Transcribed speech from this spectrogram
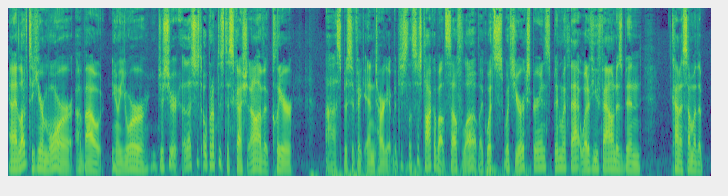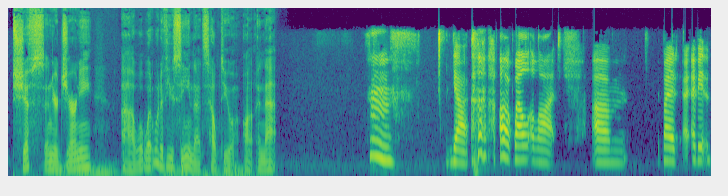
And I'd love to hear more about you know your just your. Let's just open up this discussion. I don't have a clear uh, specific end target, but just let's just talk about self love. Like, what's what's your experience been with that? What have you found has been kind of some of the shifts in your journey? Uh, what what what have you seen that's helped you on, in that? Hmm. Yeah. uh, well, a lot. Um, but I mean,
